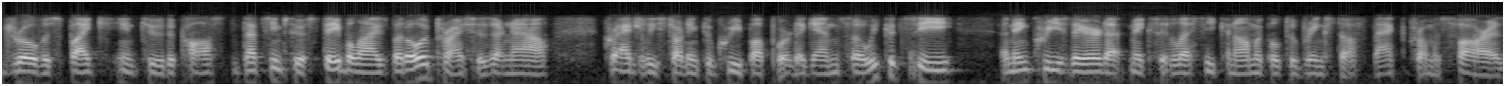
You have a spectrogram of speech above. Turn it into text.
drove a spike into the cost. That seems to have stabilized, but oil prices are now gradually starting to creep upward again. So we could see an increase there that makes it less economical to bring stuff back from as far as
